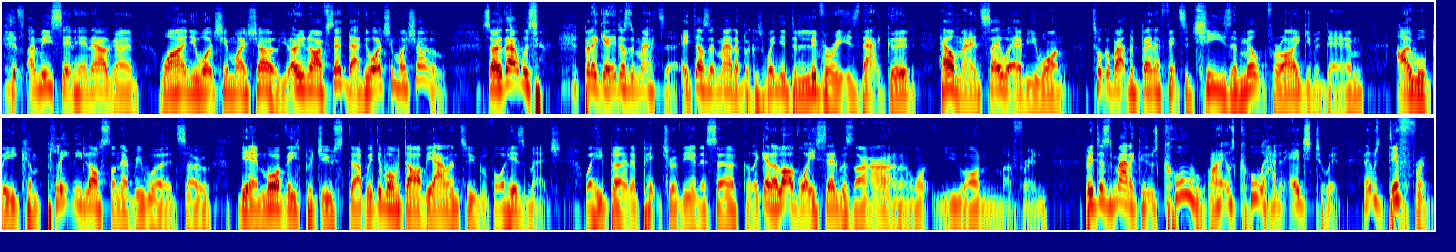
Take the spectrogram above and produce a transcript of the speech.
it's like me sitting here now going, why aren't you watching my show? You only know I've said that if you're watching my show. So that was, but again, it doesn't matter. It doesn't matter because when your delivery is that good, hell, man, say whatever you want. Talk about the benefits of cheese and milk for I give a damn. I will be completely lost on every word. So, yeah, more of these produced stuff. We did one with Darby Allin too before his match, where he burnt a picture of the inner circle. Again, a lot of what he said was like, I don't know what you on, my friend. But it doesn't matter because it was cool, right? It was cool. It had an edge to it, and it was different.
